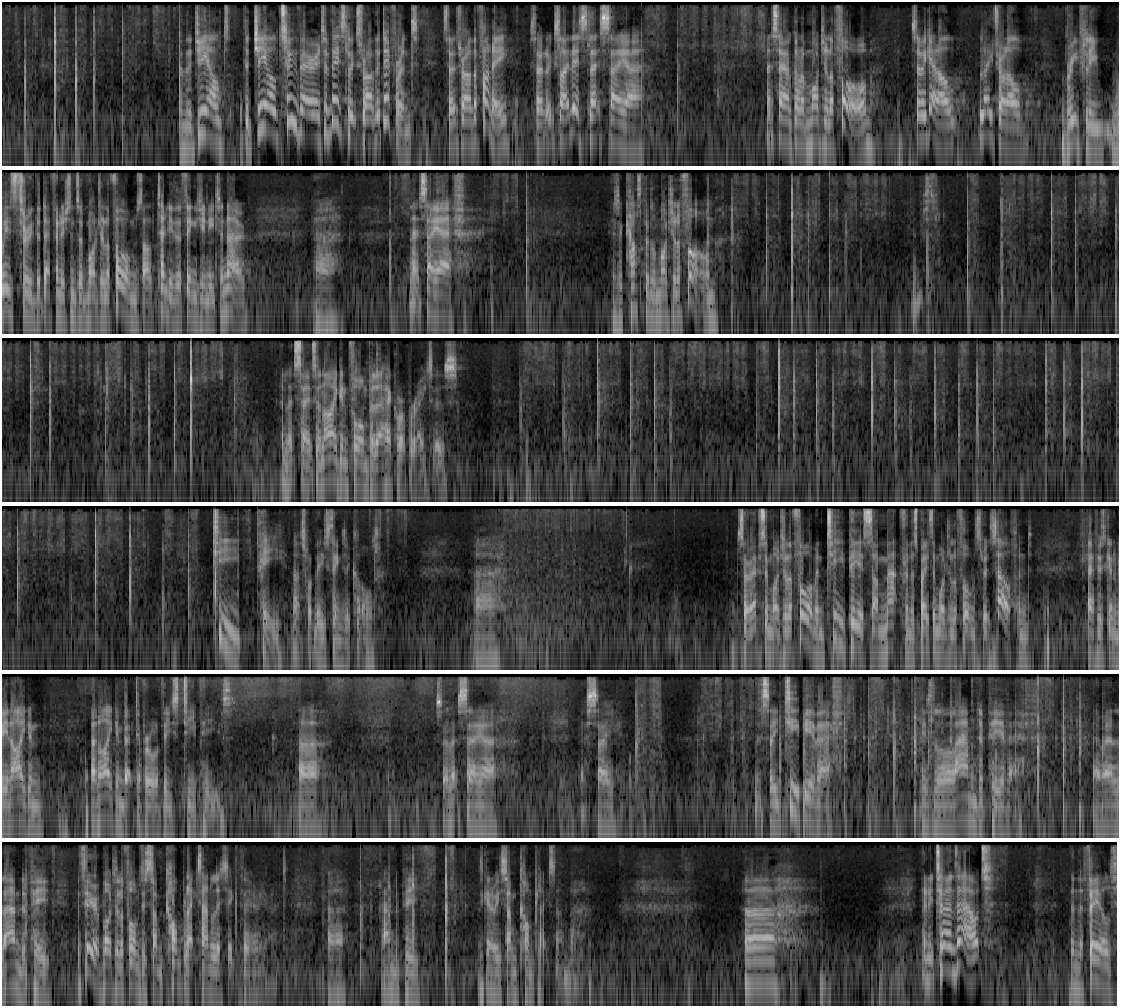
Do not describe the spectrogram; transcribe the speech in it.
And the, GL, the GL2 variant of this looks rather different. So it's rather funny. So it looks like this. Let's say, uh, let's say I've got a modular form. So again, I'll, later on I'll briefly whiz through the definitions of modular forms. I'll tell you the things you need to know. Uh, let's say f is a cuspidal modular form. Oops. And let's say it's an eigenform for the Hecke operators. TP, that's what these things are called. Uh, so F is a modular form, and TP is some map from the space of modular forms to itself, and F is going to be an eigen, an eigenvector for all of these TPs. Uh, so let's say, uh, let's say, let's say TP of F is lambda P of F, where lambda P the theory of modular forms is some complex analytic theory, right? Uh, lambda p is going to be some complex number. Uh, then it turns out, then the field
